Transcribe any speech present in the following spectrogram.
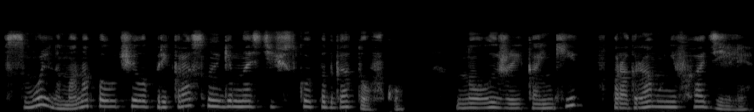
В Смольном она получила прекрасную гимнастическую подготовку, но лыжи и коньки в программу не входили.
